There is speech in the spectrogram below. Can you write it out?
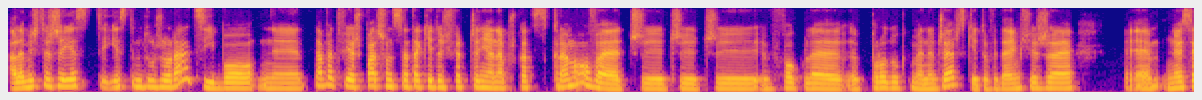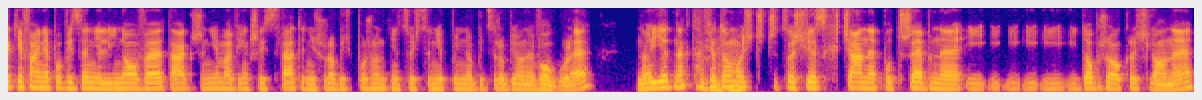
ale myślę, że jest, jest tym dużo racji, bo y, nawet wiesz, patrząc na takie doświadczenia na przykład skramowe, czy, czy, czy w ogóle y, produkt menedżerskie, to wydaje mi się, że y, no jest takie fajne powiedzenie linowe, tak, że nie ma większej straty niż robić porządnie coś, co nie powinno być zrobione w ogóle. No i jednak ta wiadomość, czy coś jest chciane, potrzebne i, i, i, i dobrze określone,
